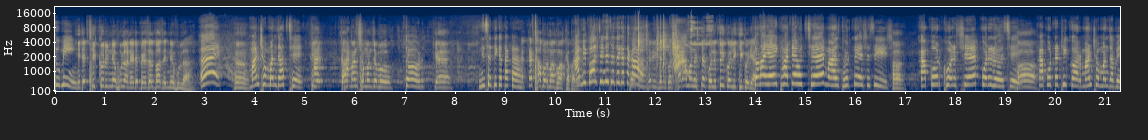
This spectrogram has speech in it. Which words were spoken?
তুমি? এটা ঠিক করি না ভুলান এটা বেজাল বাজাই না ভুলা। এই! হ্যাঁ। মান সম্মান যাচ্ছে। কার মান সম্মান যাব? তোর। কে? নিচের দিকে তাকা। একটা খাবার মারবো একেবারে। আমি বলছি নিচের দিকে তাকা। ছেড়ে যেন কর। সারা মানুষটা কইলে তুই কইলি কি করিয়া? তোরা এই ঘাটে হচ্ছে মাছ ধরতে এসেছিস। হ্যাঁ। কাপড় খরচে পড়ে রয়েছে। হ্যাঁ। কাপড়টা ঠিক কর মান সম্মান যাবে।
